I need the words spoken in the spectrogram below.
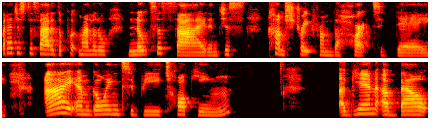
but I just decided to put my little notes aside and just come straight from the heart today. I am going to be talking again about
